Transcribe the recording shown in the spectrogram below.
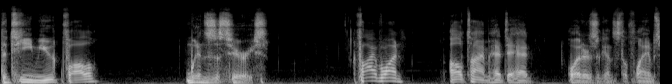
the team you follow wins the series. 5 1, all time head to head. Oilers against the Flames.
